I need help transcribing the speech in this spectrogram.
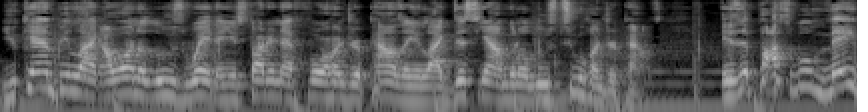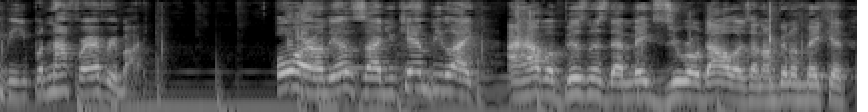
You can't be like, I want to lose weight and you're starting at 400 pounds and you're like, this year I'm going to lose 200 pounds. Is it possible? Maybe, but not for everybody. Or on the other side, you can't be like, I have a business that makes zero dollars and I'm gonna make it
